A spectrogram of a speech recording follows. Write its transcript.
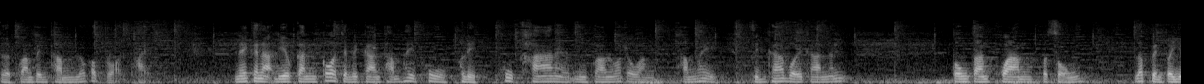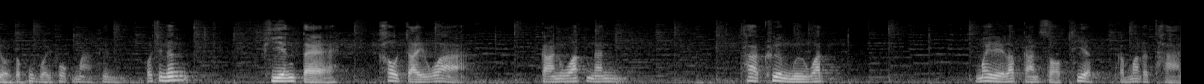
เกิดความเป็นธรรมแล้วก็ปลอดภัย ในขณะเดียวกันก็จะเป็นการทำให้ผู้ผลิตผู้ค้าเนี่ยมีความระมัดระวังทำให้สินค้าบริการนั้น ตรงตามความประสงค์ และเป็นประโยชน์กับผู้บริโภคมากขึ้น เพราะฉะนั้นเพียงแต่เข้าใจว่าการวัดนั้น ถ้าเครื่องมือวัด ไม่ได้รับการสอบเทียบกับมาตรฐาน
